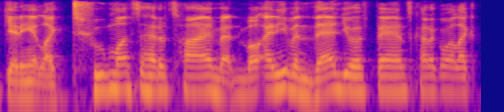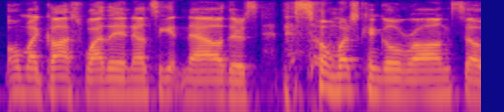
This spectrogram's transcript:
getting it like two months ahead of time at mo- and even then you have fans kind of going like oh my gosh why are they announcing it now there's, there's so much can go wrong so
